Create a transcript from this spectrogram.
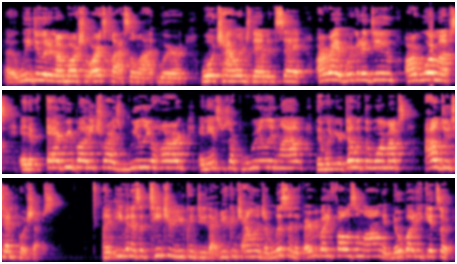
Uh, we do it in our martial arts class a lot where we'll challenge them and say, All right, we're going to do our warm ups. And if everybody tries really hard and answers up really loud, then when you're done with the warm ups, I'll do 10 push ups. Uh, even as a teacher, you can do that. You can challenge them. Listen, if everybody follows along and nobody gets a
